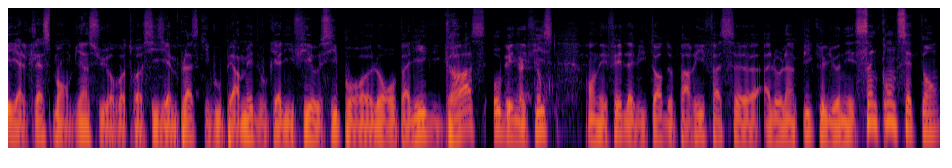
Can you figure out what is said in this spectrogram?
il y a le classement, bien sûr, votre sixième place qui vous permet de vous qualifier aussi pour euh, l'Europa League grâce au bénéfice, en effet, de la victoire de Paris face à l'Olympique lyonnais. 57 ans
